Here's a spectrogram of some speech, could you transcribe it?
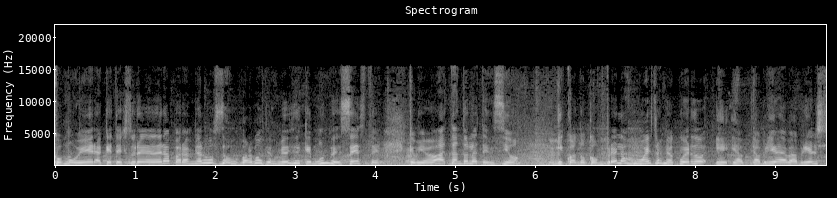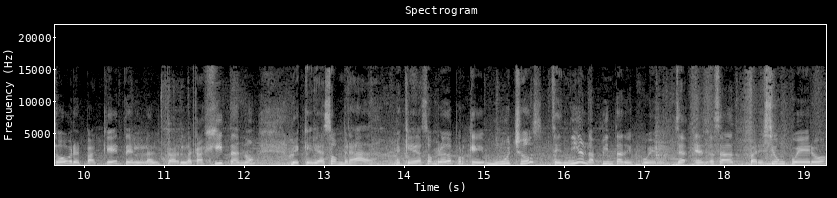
cómo era, qué textura era. Para mí algo, algo, Dios mío, ¿qué mundo es este? Que me llamaba tanto la atención. Y cuando compré las muestras, me acuerdo, y, abría, el sobre, el paquete, la, la cajita, ¿no? Me quedé asombrada. Me quedé asombrada porque muchos tenían la pinta de cuero. O sea, o sea parecía un cuero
